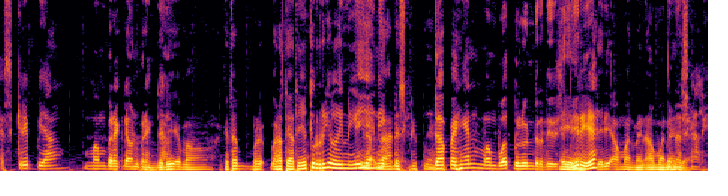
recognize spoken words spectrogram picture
skrip yang membreakdown Mm, breakdown. Jadi emang kita ber- berhati-hatinya tuh real ini, Iya, nggak ada skripnya. nggak pengen membuat blunder diri Iya, sendiri ya. Jadi aman main aman Benar aja. sekali.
